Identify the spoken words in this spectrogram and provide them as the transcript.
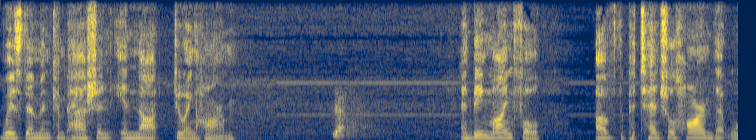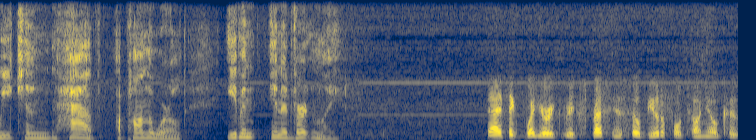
wisdom and compassion in not doing harm. Yes. And being mindful of the potential harm that we can have upon the world, even inadvertently. And I think what you're expressing is so beautiful, Tonio, because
